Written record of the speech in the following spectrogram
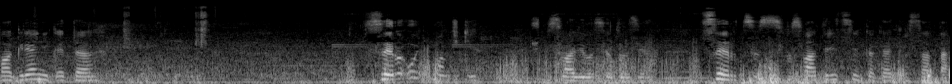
Багряник это Сыр... Ой, мамочки, чуть не свалилась я, друзья. Церцис. Посмотрите, какая красота.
